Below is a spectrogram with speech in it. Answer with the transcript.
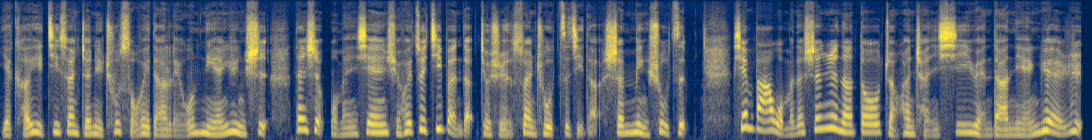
也可以计算整理出所谓的流年运势。但是，我们先学会最基本的，就是算出自己的生命数字。先把我们的生日呢，都转换成西元的年月日。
